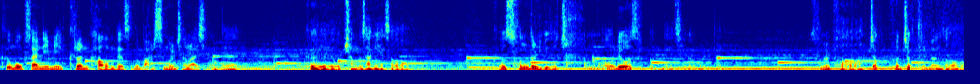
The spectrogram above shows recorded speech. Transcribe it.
그 목사님이 그런 가운데서도 말씀을 전하시는데 그 병상에서 그 손들기도 참 어려웠을 건데 제가 볼 때. 손을 번쩍 번쩍 들면서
